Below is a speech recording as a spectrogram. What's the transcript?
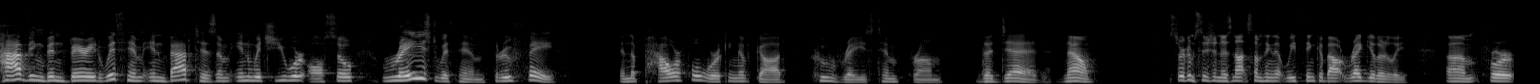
having been buried with him in baptism, in which you were also raised with him through faith in the powerful working of God who raised him from the dead. Now, circumcision is not something that we think about regularly um, for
